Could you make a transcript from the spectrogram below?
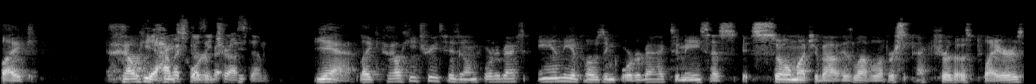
Like how he yeah, how much does he trust him? Yeah, like how he treats his own quarterbacks and the opposing quarterback to me says so much about his level of respect for those players,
